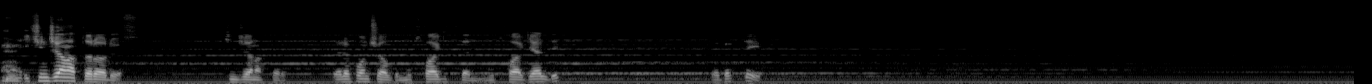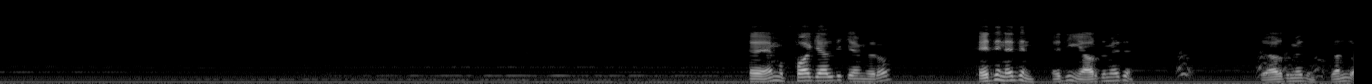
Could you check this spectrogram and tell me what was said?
İkinci anahtarı arıyoruz. İkinci anahtarı. Telefon çaldı. Mutfağa git dendi. Mutfağa geldik. Bebek değil. Ee mutfağa geldik Envero. Edin edin. Edin yardım edin. Yardım edin. Ben de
